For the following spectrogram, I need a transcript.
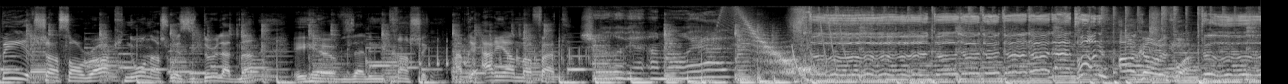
pires chansons rock. Nous, on en choisit deux là-dedans et euh, vous allez trancher. Après Ariane Moffat. Je reviens à Montréal. Encore une fois.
